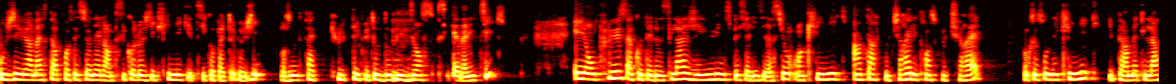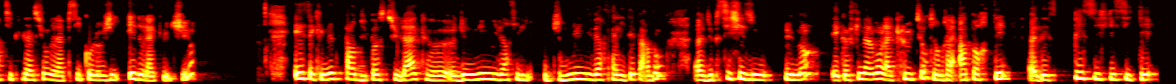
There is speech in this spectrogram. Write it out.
où j'ai eu un master professionnel en psychologie clinique et psychopathologie, dans une faculté plutôt d'obédience mhm. psychanalytique. Et en plus, à côté de cela, j'ai eu une spécialisation en clinique interculturelle et transculturelle. Donc, ce sont des cliniques qui permettent l'articulation de la psychologie et de la culture. Et ces cliniques partent du postulat d'une universalité, universalité pardon, euh, du psychisme humain et que finalement la culture viendrait apporter euh, des spécificités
